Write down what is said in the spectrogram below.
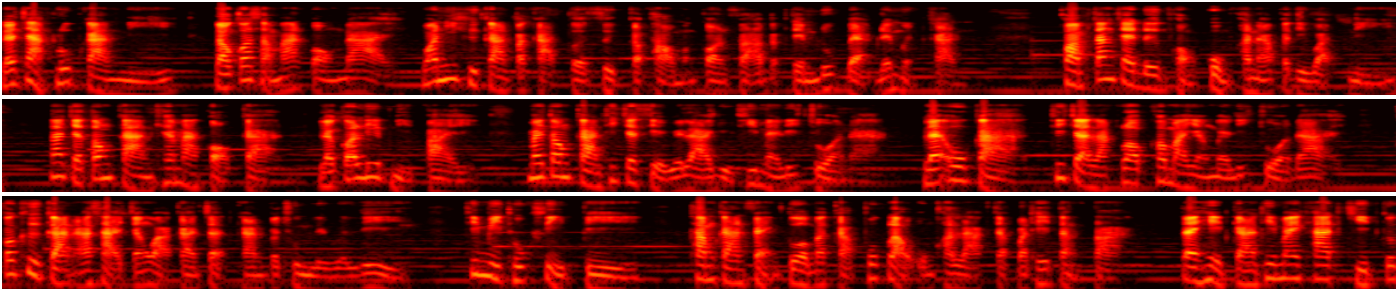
และจากรูปการนี้เราก็สามารถมองได้ว่านี่คือการประกาศเปิดศึกกับเผ่ามังกรฟ้าแบบเต็มรูปแบบได้เหมือนกัน ความตั้งใจเดิมของกลุ่มคณะปฏิวัตินี้ น่าจะต้องการแค่มาก่อการ แล้วก็รีบหนีไป ไม่ต้องการที่จะเสียเวลาอยู่ที่แมรี่จัวนาน และโอกาสที่จะลักลอบเข้ามายังแมรี่จัวได้ ก็คือการอาศัยจังหวะการจัดการประชุมเลเวลลี่ที่มีทุก 4 ปีทำการแฝงตัวมากับพวกเหล่าองคลักษ์จากประเทศต่างๆ แต่เหตุการณ์ที่ไม่คาดคิดก็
